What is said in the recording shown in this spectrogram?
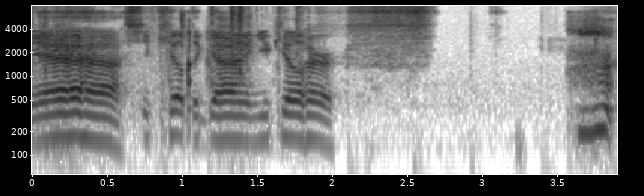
Yeah, she killed the guy and you killed her.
